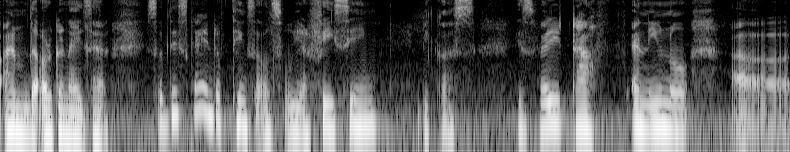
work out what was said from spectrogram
I'm the organizer. So these kind of things also we are facing because it's very tough. And you know, uh,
